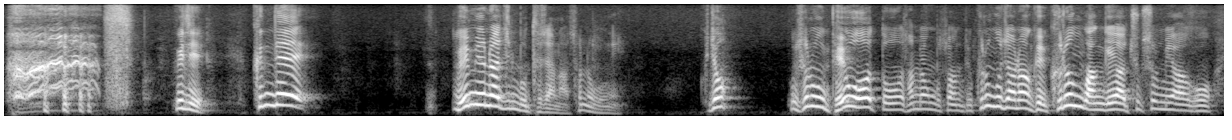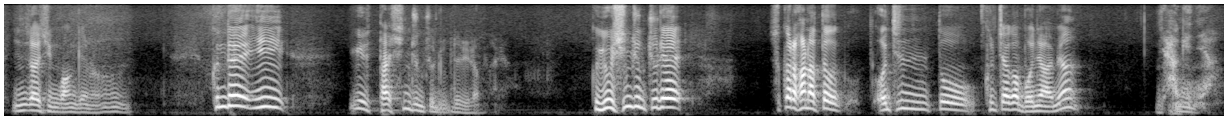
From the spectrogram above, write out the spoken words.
그지? 근데 외면하지 못하잖아, 손오공이. 그죠? 손오공 배워, 또 삼장부사한테. 그런 거잖아. 그런 관계야, 축술미하고 인사신 관계는. 근데 이 이게 다 신중줄들이란 말이야. 그 요 신중줄에 숟가락 하나 또 얹힌 또 글자가 뭐냐면 양인이야.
